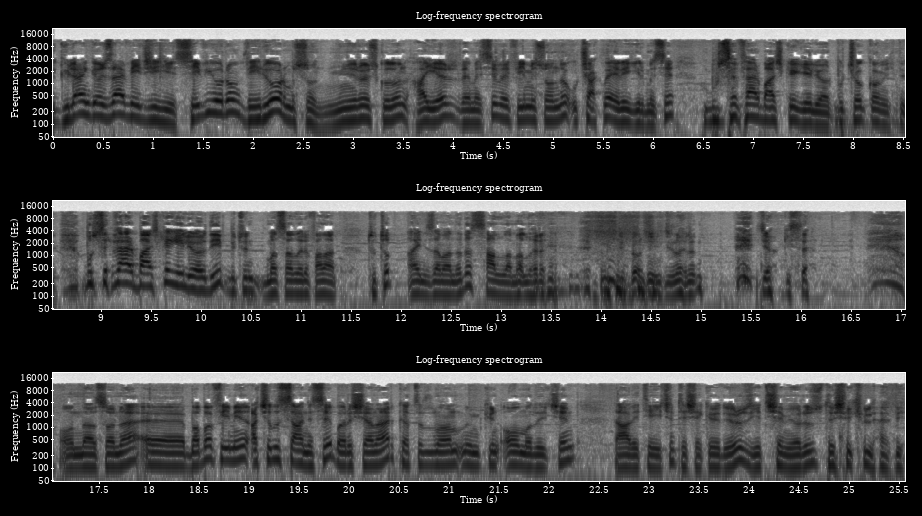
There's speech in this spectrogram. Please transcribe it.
Gülen Gözler Vecihi seviyorum veriyor musun? Münir Özkul'un hayır demesi ve filmin sonunda uçakla eve girmesi. Bu sefer başka geliyor. Bu çok komiktir. Bu sefer başka geliyor deyip bütün masaları falan tutup aynı zamanda da sallamaları oyuncuların. çok güzel. Ondan sonra e, Baba filminin açılış sahnesi Barış Yanar katılmam mümkün olmadığı için davetiye için teşekkür ediyoruz. Yetişemiyoruz. Teşekkürler diye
